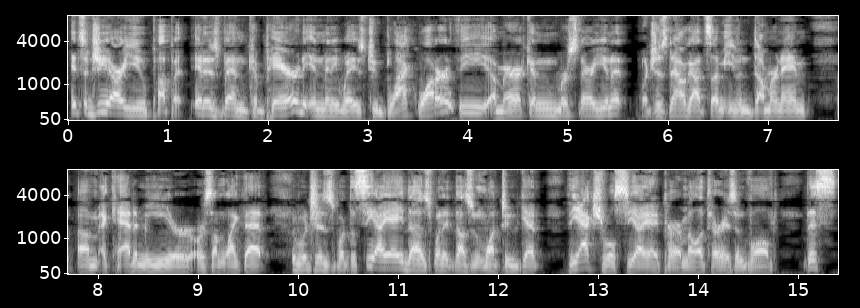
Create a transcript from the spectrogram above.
it's a GRU puppet. It has been compared in many ways to Blackwater, the American mercenary unit, which has now got some even dumber name, um, Academy or, or something like that, which is what the CIA does when it doesn't want to get the actual CIA paramilitaries involved. This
